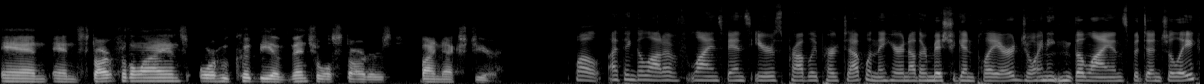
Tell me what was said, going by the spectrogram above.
and and start for the Lions, or who could be eventual starters by next year. Well, I think a lot of Lions fans' ears probably perked up when they hear another Michigan player joining the Lions potentially.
